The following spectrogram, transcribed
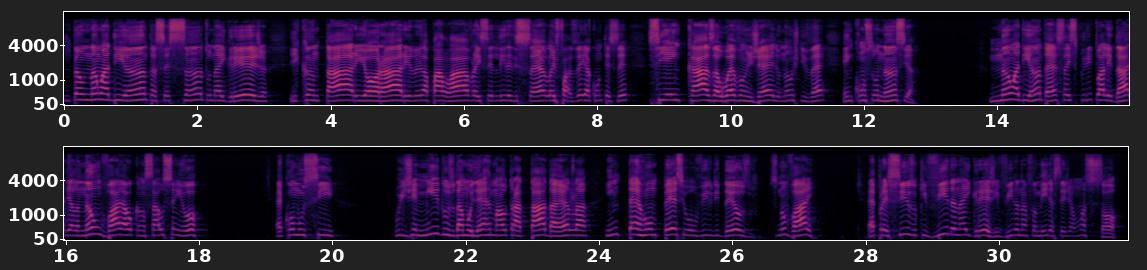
Então não adianta ser santo na igreja e cantar e orar e ler a palavra e ser líder de célula e fazer e acontecer se em casa o evangelho não estiver em consonância. Não adianta essa espiritualidade, ela não vai alcançar o Senhor. É como se os gemidos da mulher maltratada, ela interrompesse o ouvido de Deus. Isso não vai. É preciso que vida na igreja e vida na família seja uma só.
